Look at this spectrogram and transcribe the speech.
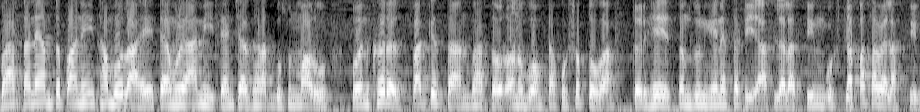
भारताने आमचं पाणी थांबवलं आहे त्यामुळे आम्ही त्यांच्या घरात घुसून मारू. पण खरंच पाकिस्तान भारतावर अणुबॉम्ब टाकू शकतो का? तर हे समजून घेण्यासाठी आपल्याला तीन गोष्टी तपासाव्या लागतील.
